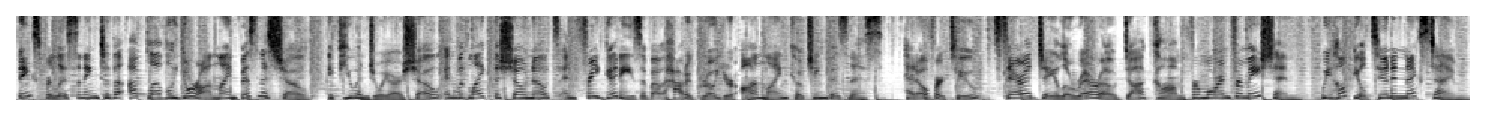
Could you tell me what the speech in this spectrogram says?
Thanks for listening to the Uplevel Your Online Business Show. If you enjoy our show and would like the show notes and free goodies about how to grow your online coaching business, head over to sarajloureiro.com for more information. We hope you'll tune in next time.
